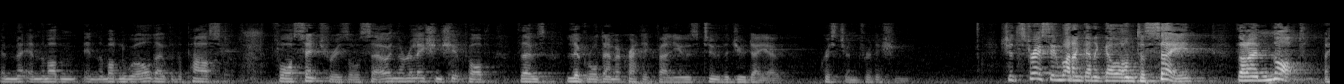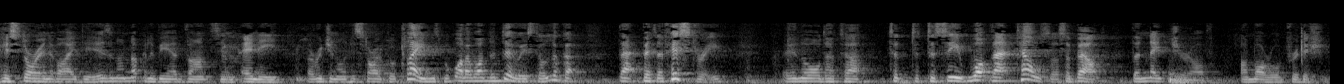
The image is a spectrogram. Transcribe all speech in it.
in the, in the, modern, in the modern world over the past four centuries or so, and the relationship of those liberal democratic values to the Judeo Christian tradition. Should stress in what I'm going to go on to say that I'm not a historian of ideas and I'm not going to be advancing any original historical claims, but what I want to do is to look at that bit of history in order to, to, to, to see what that tells us about the nature of a moral tradition.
